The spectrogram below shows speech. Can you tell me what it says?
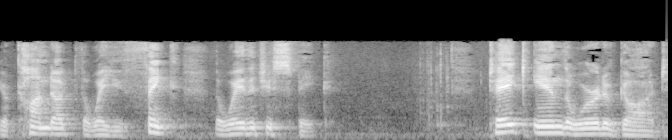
your conduct, the way you think, the way that you speak. Take in the Word of God.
